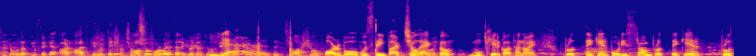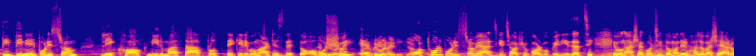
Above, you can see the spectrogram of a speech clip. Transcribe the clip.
আছি জগদ্ধাত্রী সেটে। আর আজকে হচ্ছে ছশো পর্বের সেলিব্রেশন চলছে। মুহূর্তে। ছশো পর্ব বুঝতেই পারছ একদম মুখের কথা নয়। প্রত্যেকের পরিশ্রম প্রত্যেকের প্রতিদিনের পরিশ্রম লেখক নির্মাতা প্রত্যেকের এবং আর্টিস্টদের তো অবশ্যই এভরিবডি কঠোর পরিশ্রমে আজকে ছশো পর্ব পেরিয়ে যাচ্ছি এবং আশা করছি তোমাদের ভালোবাসায় আরও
